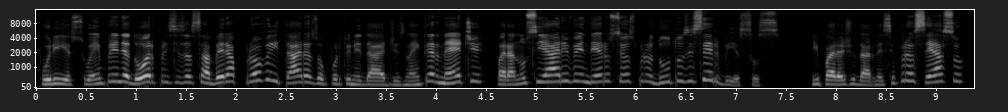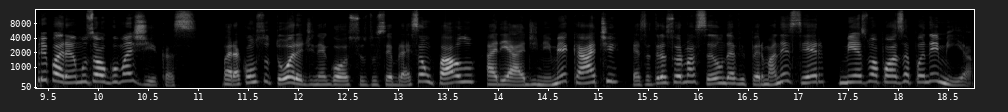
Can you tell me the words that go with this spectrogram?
Por isso, o empreendedor precisa saber aproveitar as oportunidades na internet para anunciar e vender os seus produtos e serviços. E para ajudar nesse processo, preparamos algumas dicas. Para a consultora de negócios do Sebrae São Paulo, Ariadne Mecati, essa transformação deve permanecer mesmo após a pandemia.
